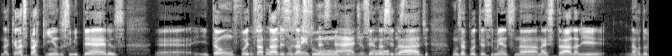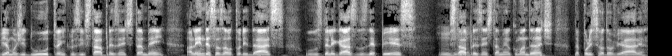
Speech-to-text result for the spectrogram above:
daquelas plaquinhas dos cemitérios, é, então foi os tratado esses assuntos, da cidade, roubos, da cidade, né? uns acontecimentos na, na estrada ali, na rodovia Mogi Dutra, inclusive estava presente também, além dessas autoridades, os delegados dos DPs, uhum. estava presente também o comandante da Polícia Rodoviária,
